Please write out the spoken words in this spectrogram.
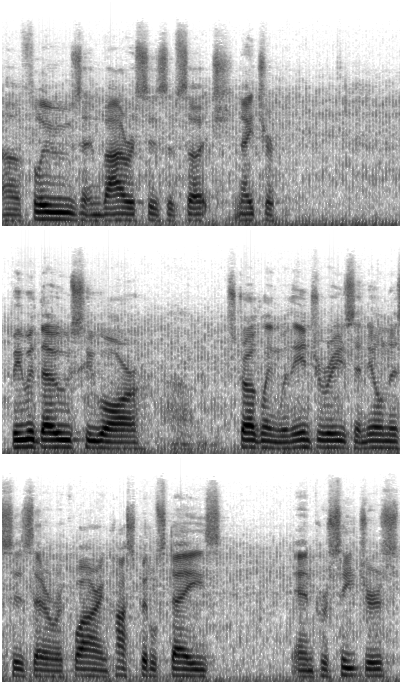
uh, flus and viruses of such nature. Be with those who are struggling with injuries and illnesses that are requiring hospital stays and procedures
